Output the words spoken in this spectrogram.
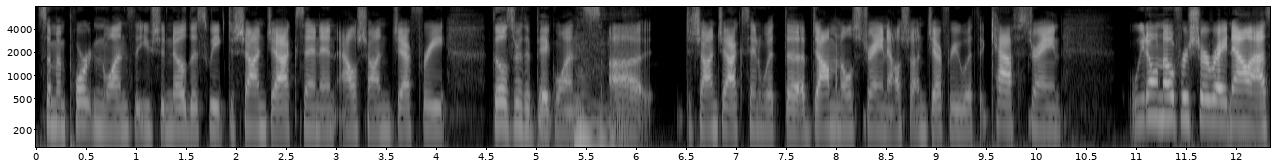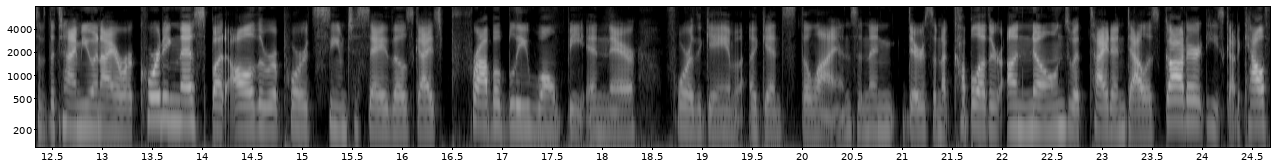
some important ones that you should know this week DeSean Jackson and Alshon Jeffery. Those are the big ones. Mm. Uh, DeSean Jackson with the abdominal strain, Alshon Jeffery with the calf strain. We don't know for sure right now as of the time you and I are recording this, but all the reports seem to say those guys probably won't be in there for the game against the Lions. And then there's an, a couple other unknowns with tight end Dallas Goedert. He's got a calf,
